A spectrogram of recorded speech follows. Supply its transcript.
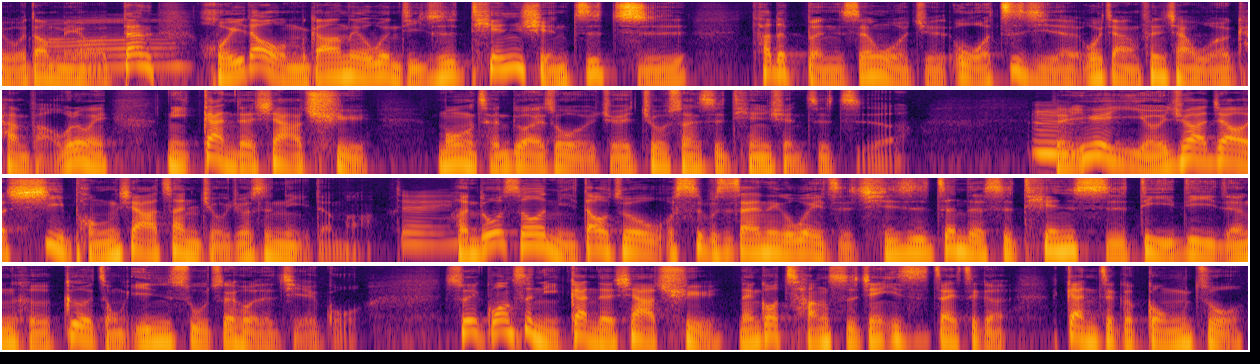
我倒没有，哦、但回到我们刚刚那个问题，就是天选之职，它的本身，我觉得我自己的，我讲分享我的看法，我认为你干得下去，某种程度来说，我觉得就算是天选之职了。对，因为有一句话叫“戏棚下站久就是你的”嘛。对，很多时候你到最后是不是在那个位置，其实真的是天时地利人和各种因素最后的结果。所以光是你干得下去，能够长时间一直在这个干这个工作，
